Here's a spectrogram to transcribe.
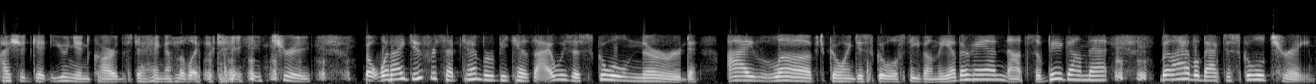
I should get union cards to hang on the Labor Day tree. But what I do for September, because I was a school nerd, I loved going to school. Steve, on the other hand, not so big on that. But I have a back to school tree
